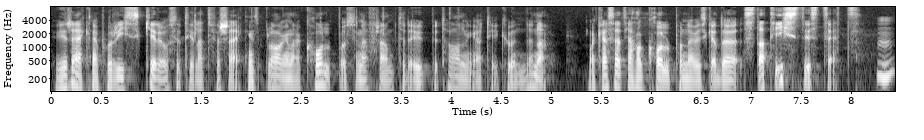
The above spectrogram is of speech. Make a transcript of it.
Vi räknar på risker och ser till att försäkringsbolagen har koll på sina framtida utbetalningar till kunderna. Man kan säga att jag har koll på när vi ska dö statistiskt sett. Mm.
